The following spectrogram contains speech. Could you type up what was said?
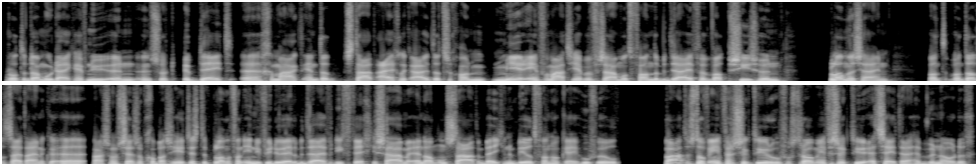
Rotterdam Moerdijk heeft nu een, een soort update uh, gemaakt. En dat bestaat eigenlijk uit dat ze gewoon meer informatie hebben verzameld van de bedrijven, wat precies hun plannen zijn. Want, want dat is uiteindelijk uh, waar zo'n 6 op gebaseerd is. De plannen van individuele bedrijven, die veeg je samen. En dan ontstaat een beetje een beeld van, oké, hoeveel waterstofinfrastructuur, hoeveel stroominfrastructuur, et cetera, hebben we nodig.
